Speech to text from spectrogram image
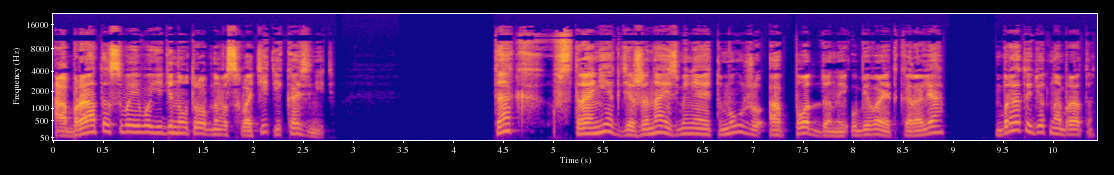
а брата своего единоутробного схватить и казнить. Так, в стране, где жена изменяет мужу, а подданный убивает короля, брат идет на брата.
